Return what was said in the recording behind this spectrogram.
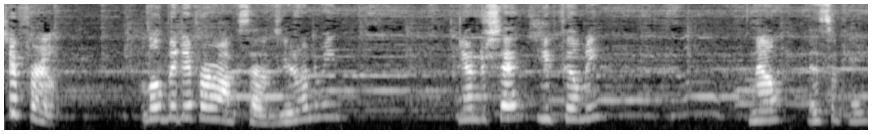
different, a little bit different rock sounds. You know what I mean? You understand? You feel me? No, it's okay.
